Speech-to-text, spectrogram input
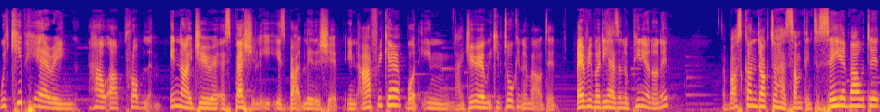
We keep hearing how our problem in Nigeria, especially, is bad leadership. In Africa, but in Nigeria, we keep talking about it. Everybody has an opinion on it. The bus conductor has something to say about it.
